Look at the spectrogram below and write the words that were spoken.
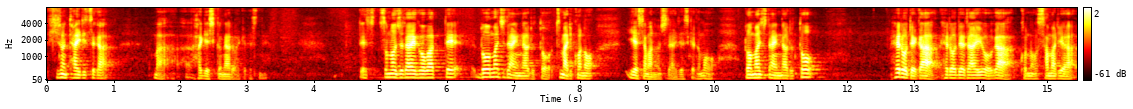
非常に対立がまあ、激しくなるわけですね。でその時代が終わってローマ時代になるとつまりこのイエス様の時代ですけどもローマ時代になるとヘロデがヘロデ大王がこのサマリア・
